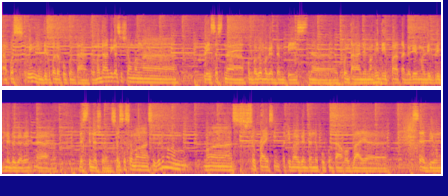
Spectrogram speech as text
Tapos, uy, hindi ko pa na pupuntahan to. Madami kasi siyang mga places na kumbaga magandang base na puntahan yung mga hindi pa talaga yung mga liblib na lugar na ano, destination. So, isa sa mga, siguro mga, mga surprising pati maganda na pupuntahan ko via SEB yung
